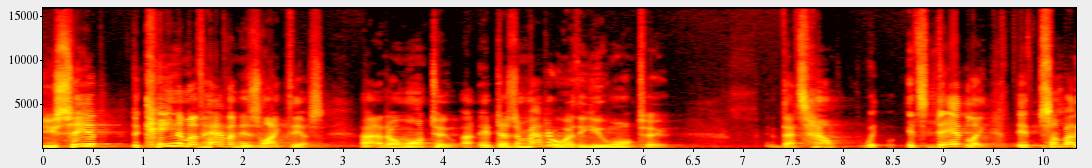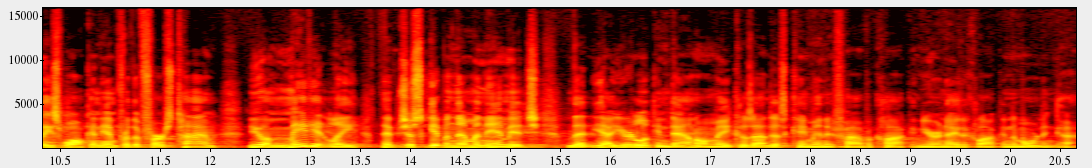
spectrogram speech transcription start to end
Do you see it? The kingdom of heaven is like this. I don't want to. Uh, it doesn't matter whether you want to. That's how we, it's deadly. If somebody's walking in for the first time, you immediately have just given them an image that, yeah, you're looking down on me because I just came in at five o'clock and you're an eight o'clock in the morning guy.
